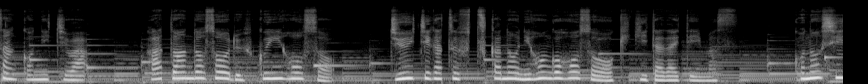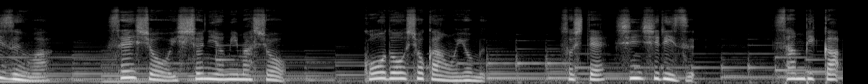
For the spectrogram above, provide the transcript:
さんこんにちは。ハートソウル福音放送11月2日の日本語放送をお聞きいただいています。このシーズンは聖書を一緒に読みましょう。行動書簡を読む。そして新シリーズ賛美歌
